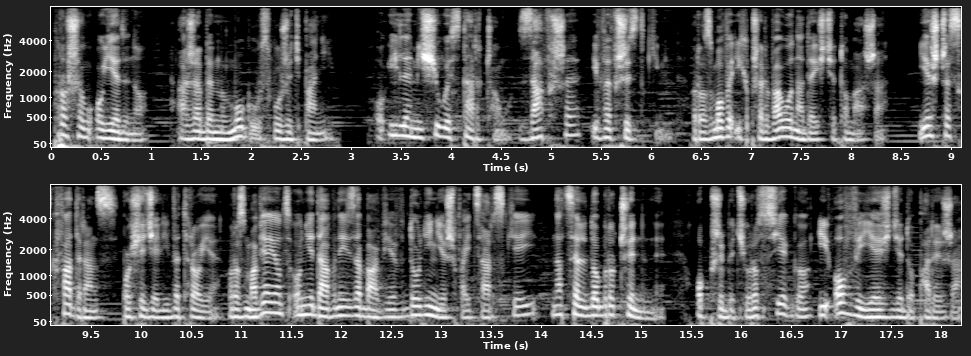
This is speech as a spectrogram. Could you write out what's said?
proszę o jedno, ażebym mógł służyć pani. O ile mi siły starczą, zawsze i we wszystkim. Rozmowę ich przerwało nadejście Tomasza. Jeszcze z kwadrans posiedzieli we troje, rozmawiając o niedawnej zabawie w Dolinie Szwajcarskiej na cel dobroczynny, o przybyciu Rossiego i o wyjeździe do Paryża.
